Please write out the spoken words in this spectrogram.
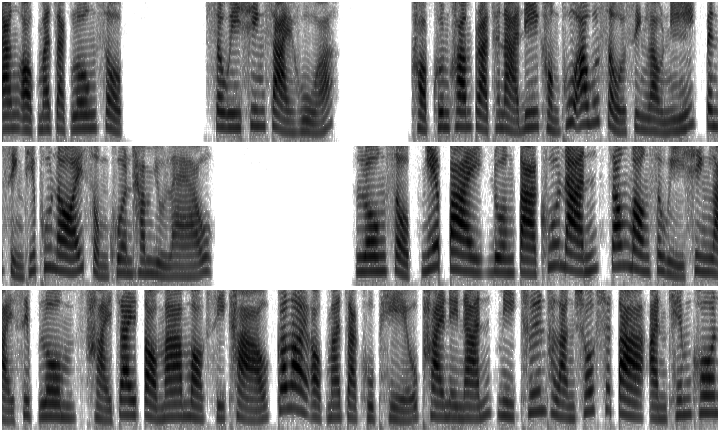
ดังออกมาจากโลงศพ สวีชิงสายหัว ขอบคุณความปรารถนาดีของผู้อาวุโสสิ่งเหล่านี้เป็นสิ่งที่ผู้น้อยสมควรทำอยู่แล้ว ลงศพเงียบไปดวงตาคู่นั้นจ้องมองสวีชิงหลายสิบลม หายใจต่อมาหมอกสีขาวก็ลอยออกมาจากหุบเหว ภายในนั้นมีคลื่นพลังโชคชะตาอันเข้มข้น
